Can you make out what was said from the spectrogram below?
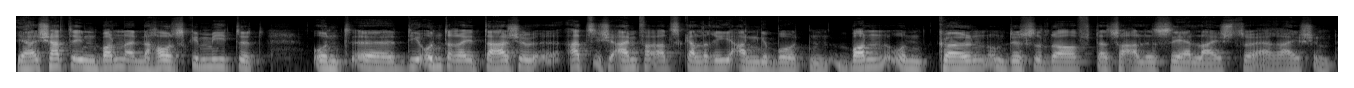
Ja, ich hatte in Bonn ein Haus gemietet und äh, die untere Etage hat sich einfach als Galerie angeboten. Bonn und Köln und Düsseldorf, das war alles sehr leicht zu erreichen.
